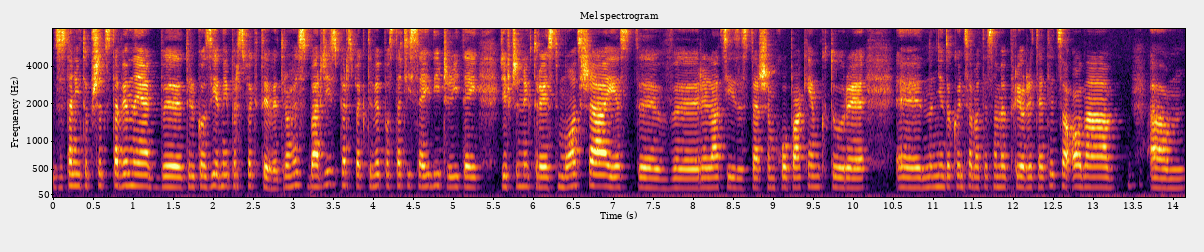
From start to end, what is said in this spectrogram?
zostanie to przedstawione jakby tylko z jednej perspektywy. Trochę z, bardziej z perspektywy postaci Sadie, czyli tej dziewczyny, która jest młodsza, jest e, w relacji ze starszym chłopakiem, który e, no, nie do końca ma te same priorytety, co ona. Um,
